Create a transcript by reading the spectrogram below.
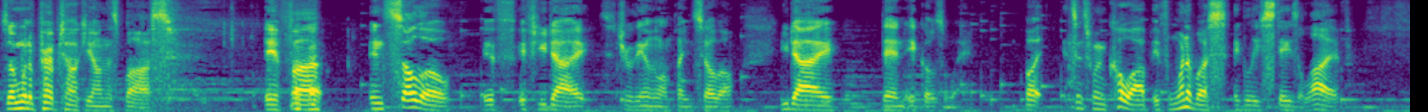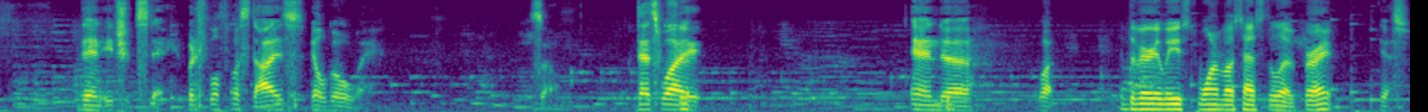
So I'm gonna prep talk you on this boss. If uh, in solo, if if you die, since you're the only one playing solo, you die, then it goes away. But since we're in co-op, if one of us at least stays alive, then it should stay. But if both of us dies, it'll go away. So that's why. And uh, what? At the very least, one of us has to live, right? Yes.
